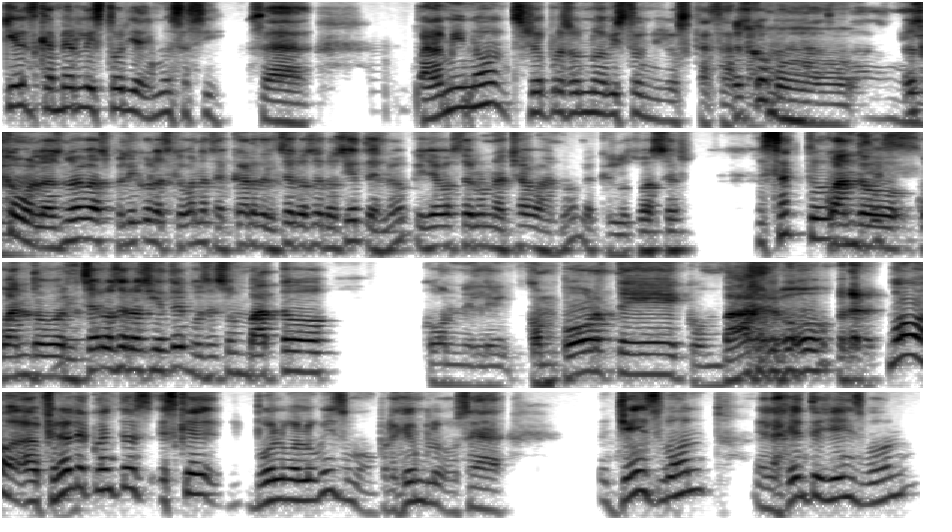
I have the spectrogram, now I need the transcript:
Quieres cambiar la historia y no es así. O sea, para mí no, yo por eso no he visto ni los casados. Es como, es como las nuevas películas que van a sacar del 007, ¿no? Que ya va a ser una chava, ¿no? La que los va a hacer. Exacto. Cuando, cuando el 007, pues es un vato con el comporte, con varo. No, al final de cuentas es que vuelvo a lo mismo. Por ejemplo, o sea, James Bond, el agente James Bond,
